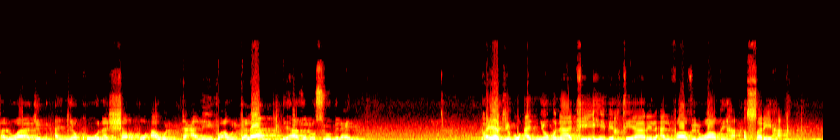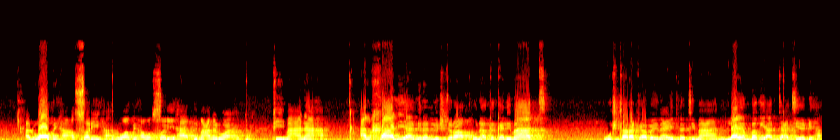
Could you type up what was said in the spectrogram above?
فالواجب أن يكون الشرح أو التعليف أو الكلام بهذا الأسلوب العلمي. فيجب أن يعنى فيه باختيار الألفاظ الواضحة الصريحة. الواضحة الصريحة. الواضحة والصريحة بمعنى واحد في معناها. الخالية من الاشتراك. هناك كلمات مشتركة بين عدة معاني لا ينبغي أن تأتي بها.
